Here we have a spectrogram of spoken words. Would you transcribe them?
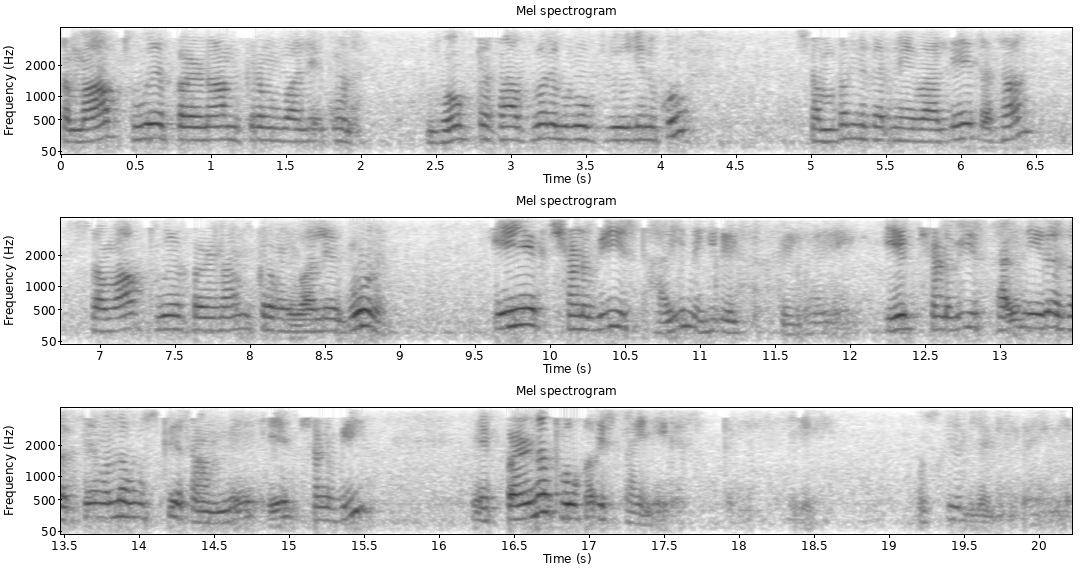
समाप्त हुए परिणाम क्रम वाले गुण, भोग तथा अपवर्ग रूप प्रयोजन को संपन्न करने वाले तथा समाप्त हुए परिणाम क्रम वाले गुण, एक क्षण भी स्थायी नहीं रह सकते हैं। एक क्षण भी स्थायी नहीं रह सकते मतलब उसके सामने एक क्षण भी परिणत होकर स्थायी नहीं रह सकते ये उसके लिए नहीं रहेंगे।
